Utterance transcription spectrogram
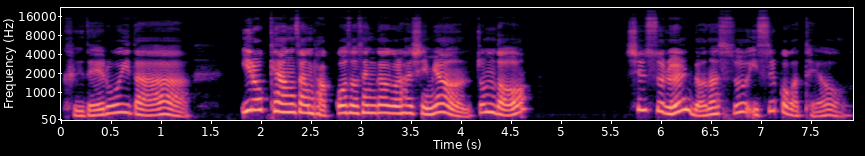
그대로이다. 이렇게 항상 바꿔서 생각을 하시면 좀 더 실수를 면할 수 있을 것 같아요.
